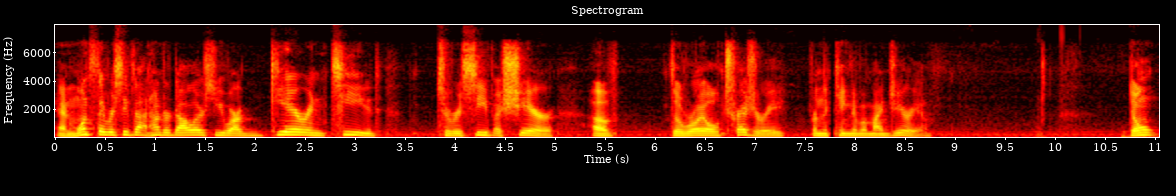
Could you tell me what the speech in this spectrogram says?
And once they receive that $100, you are guaranteed to receive a share of the royal treasury from the Kingdom of Nigeria. Don't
